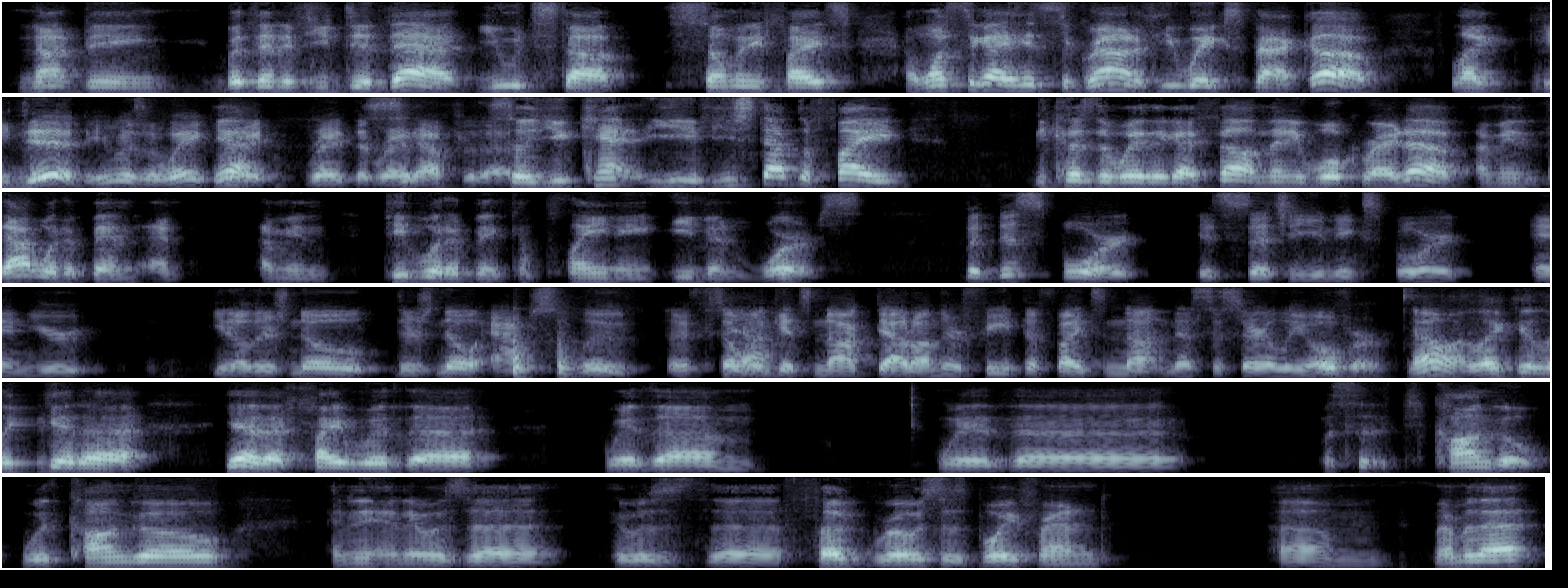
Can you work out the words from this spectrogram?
not being. But then if you did that, you would stop so many fights. And once the guy hits the ground, if he wakes back up, like He did. He was awake Yeah. right right right So- after that. So you can't you- if you stop the fight because the way the guy felt, and then he woke right up. I mean, that would have been, and I mean, people would have been complaining even worse. but this sport is such a unique sport and you're you know there's no there's no absolute if someone Yeah. gets knocked out on their feet the fight's not necessarily over No, like look at uh, yeah, that fight with uh, with um, with uh, what's it? Kongo with Kongo, and and it was uh, it was the Thug Rose's boyfriend. Um, remember that?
